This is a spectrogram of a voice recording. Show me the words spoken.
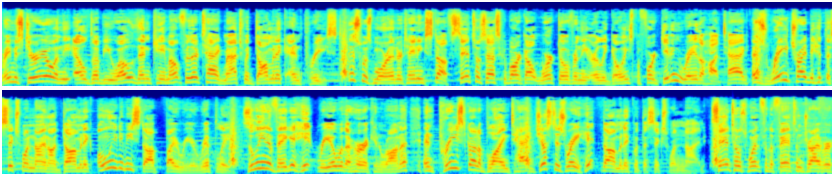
Rey Mysterio and the LWO then came out for their tag match with Dominic and Priest. This was more entertaining stuff. Santos Escobar got worked over in the early goings before giving Rey the hot tag as Rey tried to hit the 619 on Dominic only to be stopped by Rhea Ripley. Zelina Vega hit Rhea with a Hurricanrana and Priest got a blind tag just as Rey hit Dominic with the 619. Santos went for the Phantom Driver,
